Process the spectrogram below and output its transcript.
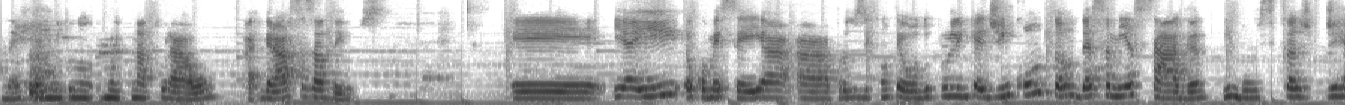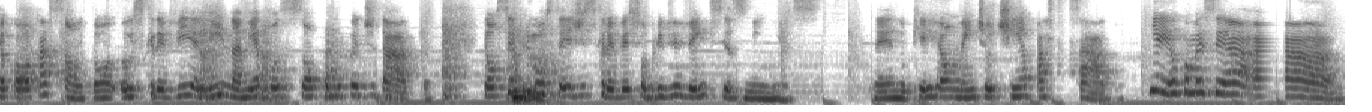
né? Foi muito, muito natural, graças a Deus. É, e aí eu comecei a, a produzir conteúdo para o LinkedIn contando dessa minha saga em busca de recolocação. Então eu escrevi ali na minha posição como candidata. Então eu sempre uhum. gostei de escrever sobre vivências minhas né, no que realmente eu tinha passado. E aí eu comecei a, a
